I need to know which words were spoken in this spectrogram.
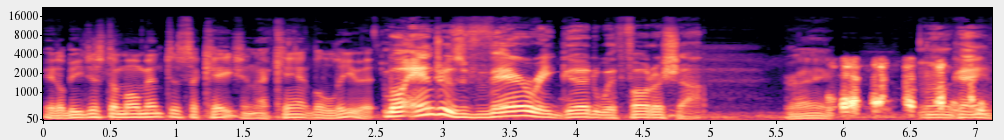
It'll be just a momentous occasion. I can't believe it. Well, Andrew's very good with Photoshop. Right. Okay.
